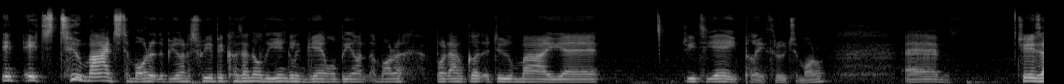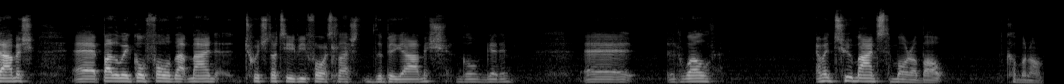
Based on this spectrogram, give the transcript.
it, it's two minds tomorrow, to be honest with you, because I know the England game will be on tomorrow, but I've got to do my uh, GTA playthrough tomorrow. Um, cheers, Amish. Uh, by the way, go follow that man, twitch.tv forward slash the big Amish. Go and get him. Uh, as well, I'm in two minds tomorrow about coming on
